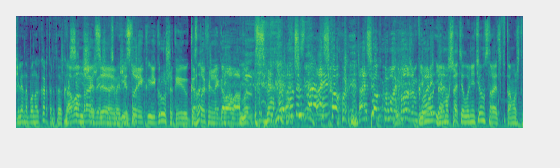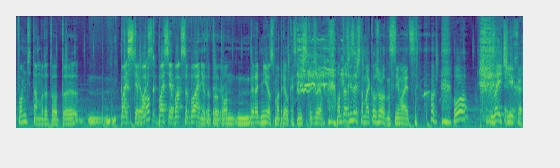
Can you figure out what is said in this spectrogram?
Хелена Боннер Картер это А вам красивейшая женщина в нравится история игрушек и картофельная голова. О чем- мы можем говорить ему, кстати, Луни Тюнс нравится, потому что, помните, там вот это вот э, пассия, пассия Бакса Бани, вот это вот, он ради нее смотрел «Космический джем». Он даже не знает, что Майкл Джордан снимается. О, зайчиха.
